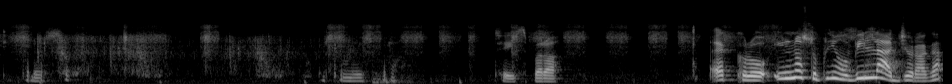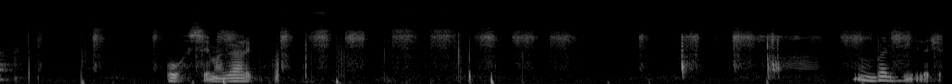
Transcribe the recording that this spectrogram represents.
Tipo adesso Perché non devo sparare Sì spara Eccolo il nostro primo villaggio raga Oh se magari Un bel villager.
